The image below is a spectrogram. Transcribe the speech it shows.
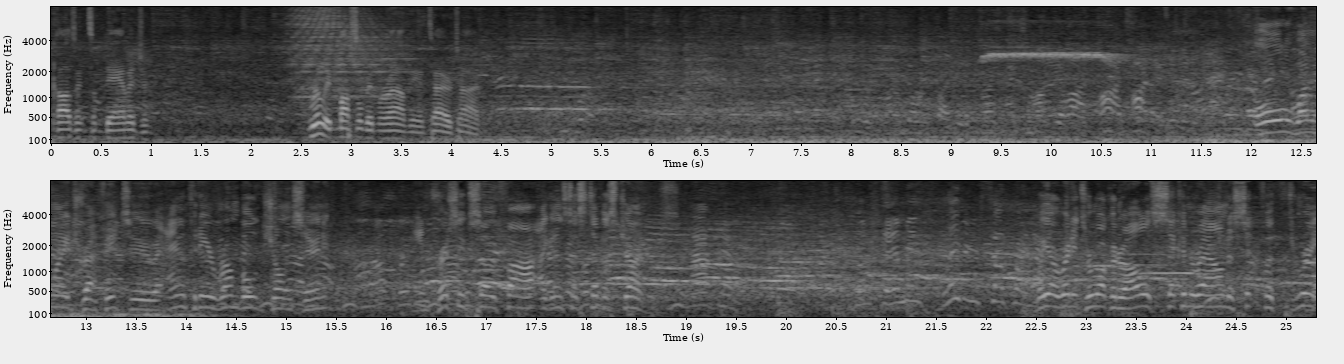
causing some damage, and really muscled him around the entire time. All one-way traffic to Anthony Rumble Johnson. Impressive so far against Esteves Jones. We are ready to rock and roll. Second round is set for three.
